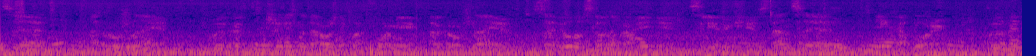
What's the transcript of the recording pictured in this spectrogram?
Станция Окружная. Выход к железнодорожной платформе Окружная Савеловского направления. Следующая станция Лихопоры. Выход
